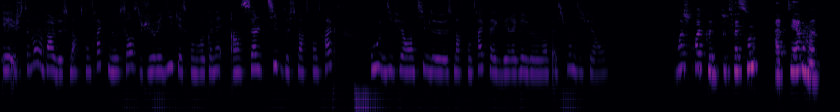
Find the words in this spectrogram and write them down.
Et justement, on parle de smart contract, mais au sens juridique, est-ce qu'on reconnaît un seul type de smart contract ou différents types de smart contract avec des réglementations différentes? Moi, je crois que de toute façon, à terme,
